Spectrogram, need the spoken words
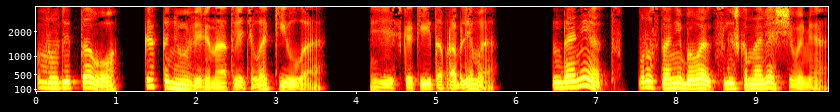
«Вроде того», — как-то неуверенно ответила Килла. «Есть какие-то проблемы?» «Да нет, просто они бывают слишком навязчивыми»,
